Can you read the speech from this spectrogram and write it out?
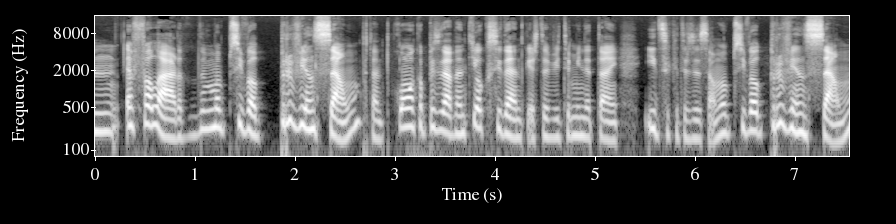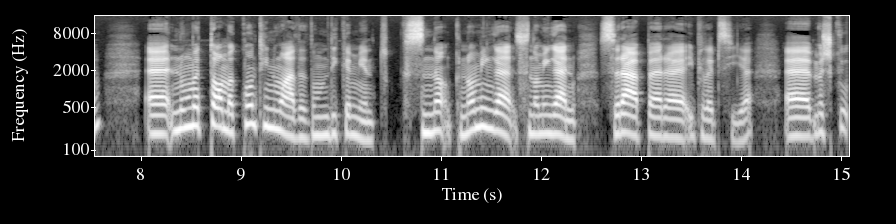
um, a falar de uma possível prevenção, portanto, com a capacidade antioxidante que esta vitamina tem e de cicatrização, uma possível prevenção uh, numa toma continuada de um medicamento que, se não, que não me engano, se não me engano, será para epilepsia, uh, mas que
